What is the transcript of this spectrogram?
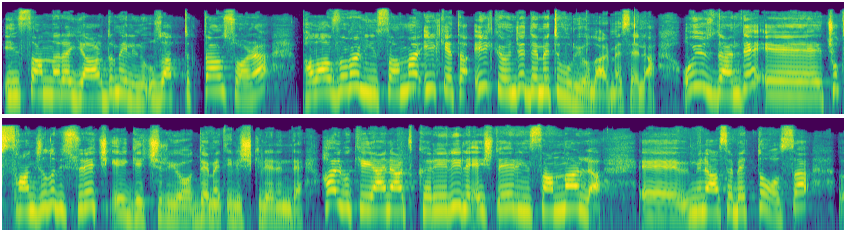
insanlara yardım elini uzattıktan sonra palazlanan insanlar ilk eta, ilk önce Demet'i vuruyorlar mesela. O yüzden de e, çok sancılı bir süreç e, geçiriyor Demet ilişkilerinde. Halbuki yani artık kariyeriyle eşdeğer insanlarla e, münasebette olsa e,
